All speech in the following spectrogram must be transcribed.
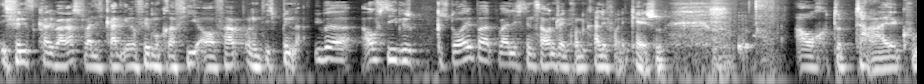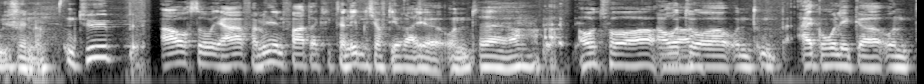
ich finde es gerade überrascht, weil ich gerade ihre Filmografie auf habe und ich bin über auf sie ge- gestolpert, weil ich den Soundtrack von Californication auch total cool finde. Ein Typ, auch so, ja, Familienvater, kriegt sein Leben nicht auf die Reihe und Ja, ja. Autor. Autor und, und Alkoholiker und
